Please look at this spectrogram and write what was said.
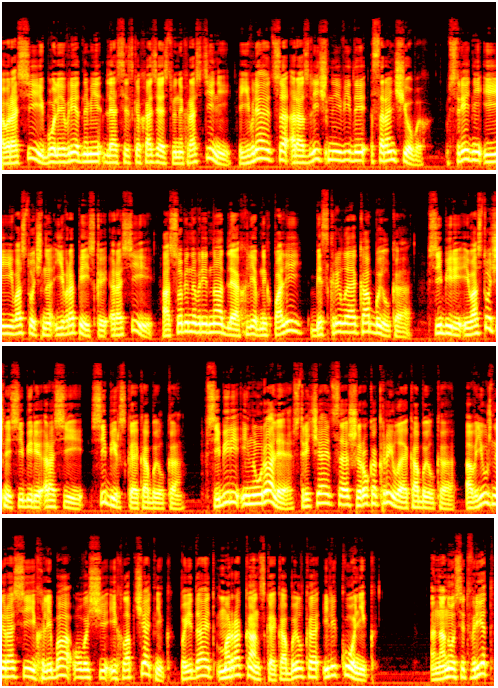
В России более вредными для сельскохозяйственных растений являются различные виды саранчевых. В средней и восточноевропейской России особенно вредна для хлебных полей бескрылая кобылка. В Сибири и Восточной Сибири России – сибирская кобылка. В Сибири и на Урале встречается ширококрылая кобылка, а в Южной России хлеба, овощи и хлопчатник поедает марокканская кобылка или коник. Наносит вред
